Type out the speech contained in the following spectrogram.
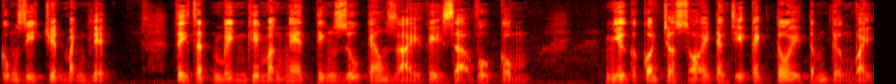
cũng di chuyển mãnh liệt. Tôi giật mình khi mà nghe tiếng rú kéo dài gây sợ vô cùng. Như có con chó sói đang chỉ cách tôi tấm tường vậy.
